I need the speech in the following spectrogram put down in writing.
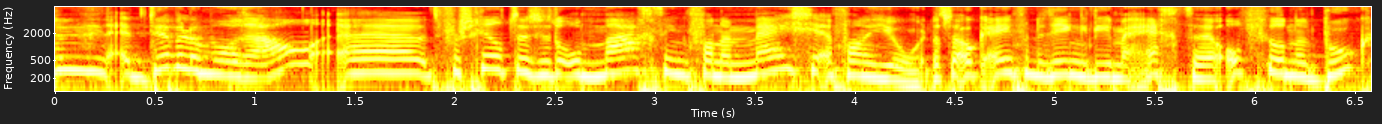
Um, dubbele moraal. het verschil tussen de ontmaagding van een meisje en van een jongen. Dat is ook een van de dingen die me echt opviel in het boek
